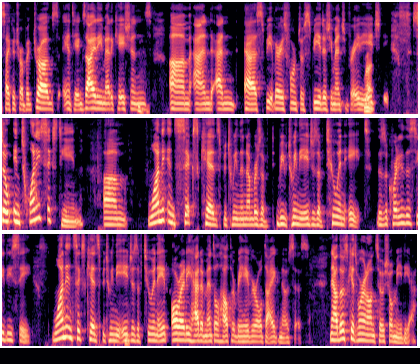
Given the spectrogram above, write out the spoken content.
psychotropic drugs, anti-anxiety medications, um, and and uh, speed, various forms of speed, as you mentioned for ADHD. Right. So in 2016, um, one in six kids between the numbers of between the ages of two and eight. This is according to the CDC. One in six kids between the ages of two and eight already had a mental health or behavioral diagnosis. Now, those kids weren't on social media.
